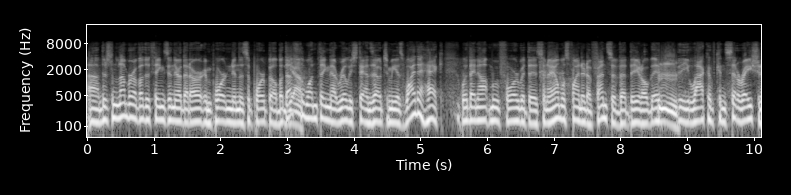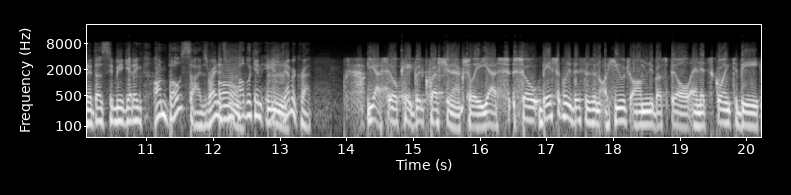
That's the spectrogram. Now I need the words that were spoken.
Uh, there's a number of other things in there that are important in the support bill, but that's yeah. the one thing that really stands out to me is why the heck would they not move forward with this? And I almost find it offensive that they, you know mm. the lack of consideration it does seem to be getting on both sides, right? It's oh. Republican and mm. Democrat. Yes. Okay. Good question. Actually, yes. So basically, this is an, a huge omnibus bill, and it's going to be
